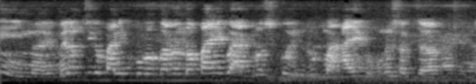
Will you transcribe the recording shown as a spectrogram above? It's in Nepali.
मेलम्चीको पानी उपभोग गर्न नपाएको आक्रोशको रूपमा आएको हुनसक्छ।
